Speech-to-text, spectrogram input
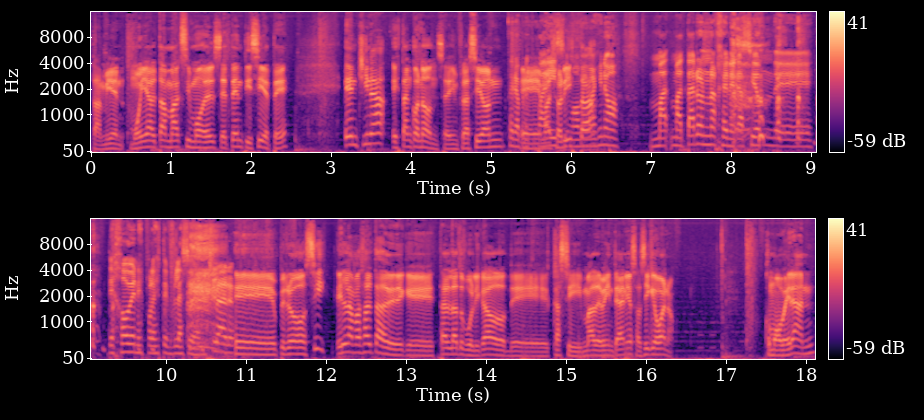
También muy alta, máximo del 77%. En China están con 11 de inflación Pero eh, mayorista. me imagino. ma- mataron una generación de, de jóvenes por esta inflación. Claro. Eh, pero sí, es la más alta desde que está el dato publicado de casi más de 20 años. Así que bueno, como verán,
